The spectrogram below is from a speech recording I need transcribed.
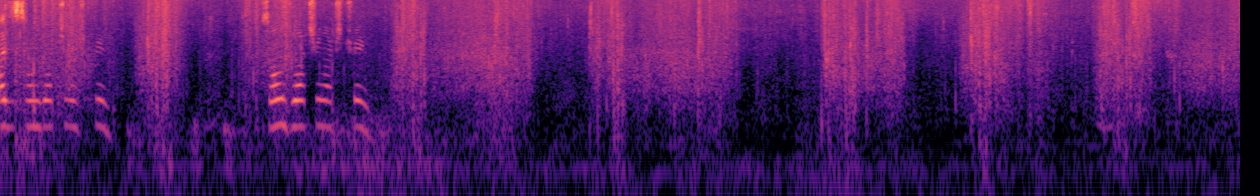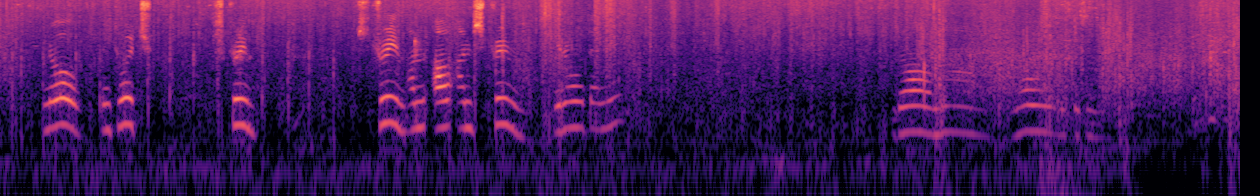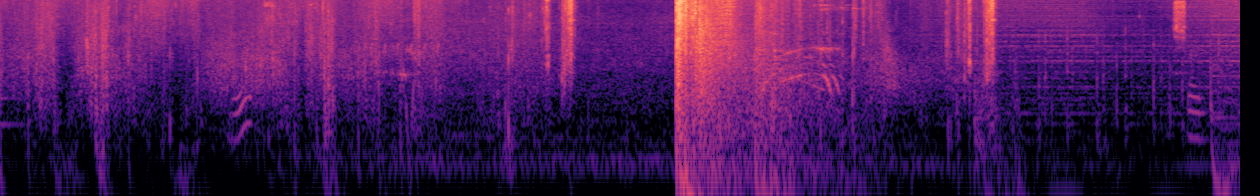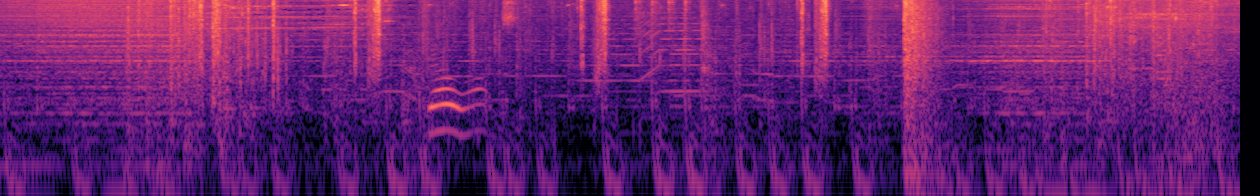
Ozzy, someone's watching our stream. Someone's watching our stream. No, in Twitch. Stream. Stream. I'm I'm streaming. You know what that means? No, no, no. What? Shut. Bro, what?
